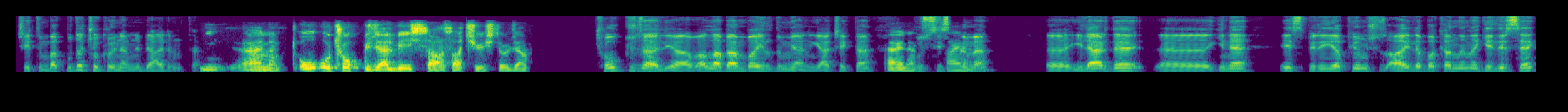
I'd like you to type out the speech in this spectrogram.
Çetin. Bak bu da çok önemli bir ayrıntı. Aynen. O, o çok güzel bir iş sahası açıyor işte hocam. Çok güzel ya. Valla ben bayıldım yani gerçekten Aynen. bu sisteme. E, ileride e, yine espri yapıyormuşuz. Aile Bakanlığı'na gelirsek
